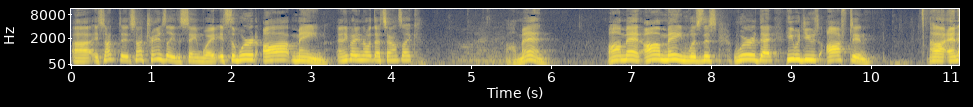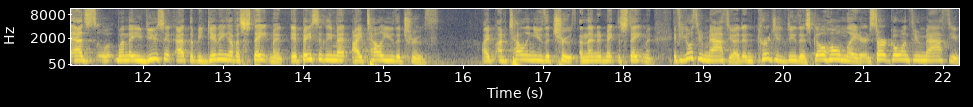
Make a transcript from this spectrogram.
uh, it's, not, it's not translated the same way. It's the word amen. Anybody know what that sounds like? Amen. Amen. Amen was this word that he would use often. Uh, and as when they use it at the beginning of a statement, it basically meant, I tell you the truth. I, am telling you the truth. And then it'd make the statement. If you go through Matthew, I'd encourage you to do this. Go home later and start going through Matthew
